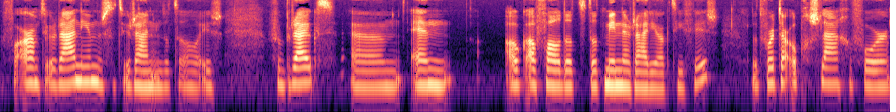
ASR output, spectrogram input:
verarmd uranium, dus dat uranium dat al is verbruikt. Ehm, en ook afval dat, dat minder radioactief is. Dat wordt daar opgeslagen voor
